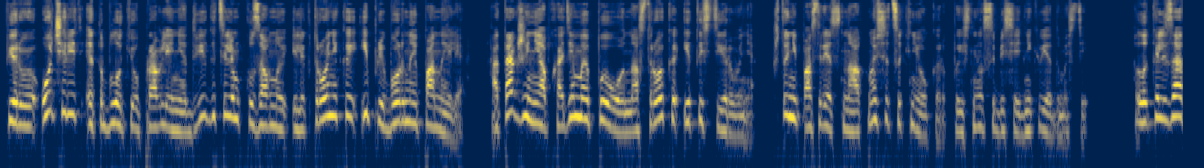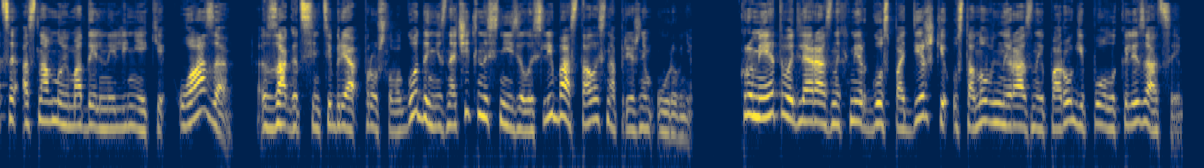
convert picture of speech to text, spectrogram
В первую очередь это блоки управления двигателем, кузовной электроникой и приборные панели, а также необходимое ПО, настройка и тестирование, что непосредственно относится к НЕОКР, пояснил собеседник ведомостей. Локализация основной модельной линейки УАЗа за год с сентября прошлого года незначительно снизилась, либо осталась на прежнем уровне. Кроме этого, для разных мер господдержки установлены разные пороги по локализации.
